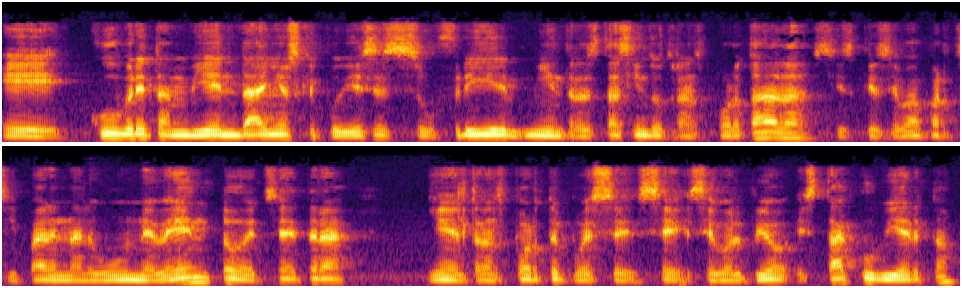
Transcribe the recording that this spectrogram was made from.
eh, cubre también daños que pudieses sufrir mientras está siendo transportada, si es que se va a participar en algún evento, etcétera, y en el transporte pues se, se, golpeó, está cubierto.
